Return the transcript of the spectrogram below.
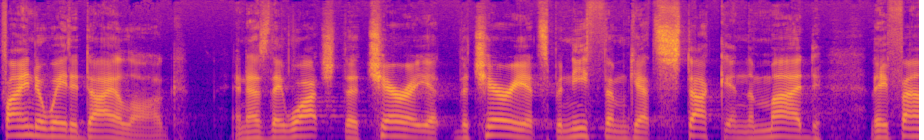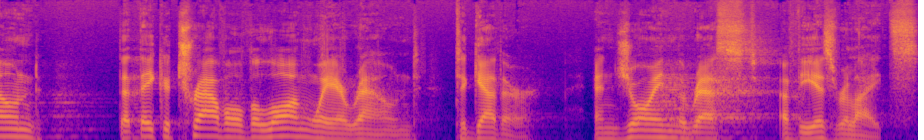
find a way to dialogue. And as they watched the, chariot, the chariots beneath them get stuck in the mud, they found that they could travel the long way around together and join the rest of the Israelites.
